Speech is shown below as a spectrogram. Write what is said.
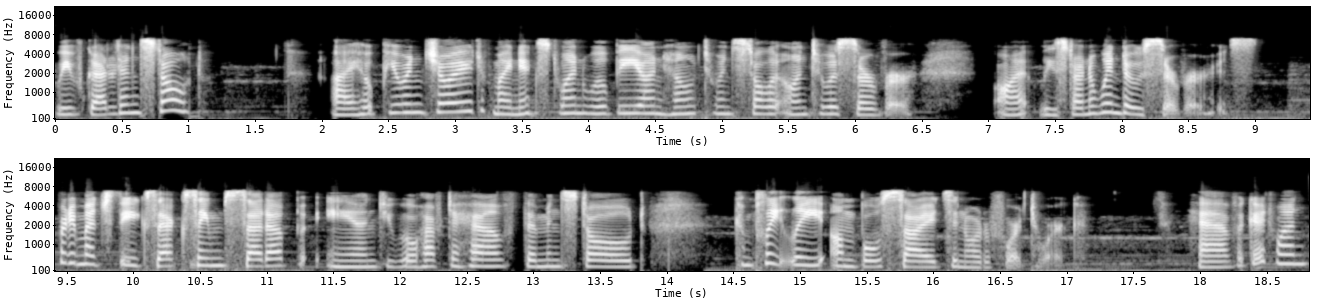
We've got it installed. I hope you enjoyed. My next one will be on how to install it onto a server, at least on a Windows server. It's pretty much the exact same setup and you will have to have them installed completely on both sides in order for it to work. Have a good one.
